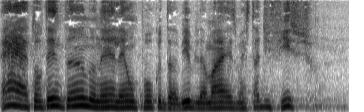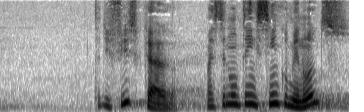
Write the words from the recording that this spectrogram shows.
é, estou tentando né, ler um pouco da Bíblia mais, mas está difícil. Está difícil, cara. Mas você não tem cinco minutos?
